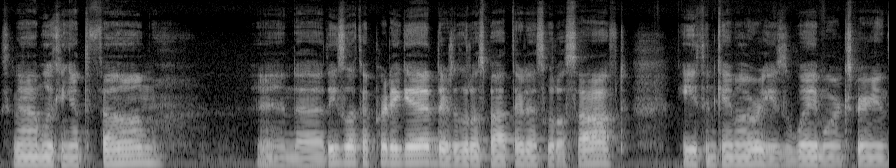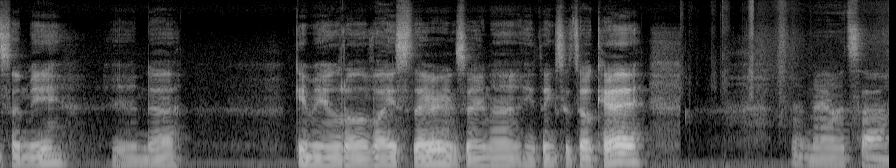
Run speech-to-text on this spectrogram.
So now I'm looking at the foam. And uh, these look up pretty good. There's a little spot there that's a little soft. Ethan came over. He's way more experienced than me. And uh, gave me a little advice there and saying that he thinks it's okay. And now it's uh,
